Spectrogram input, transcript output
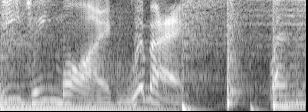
DJ Mike Remix. When.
